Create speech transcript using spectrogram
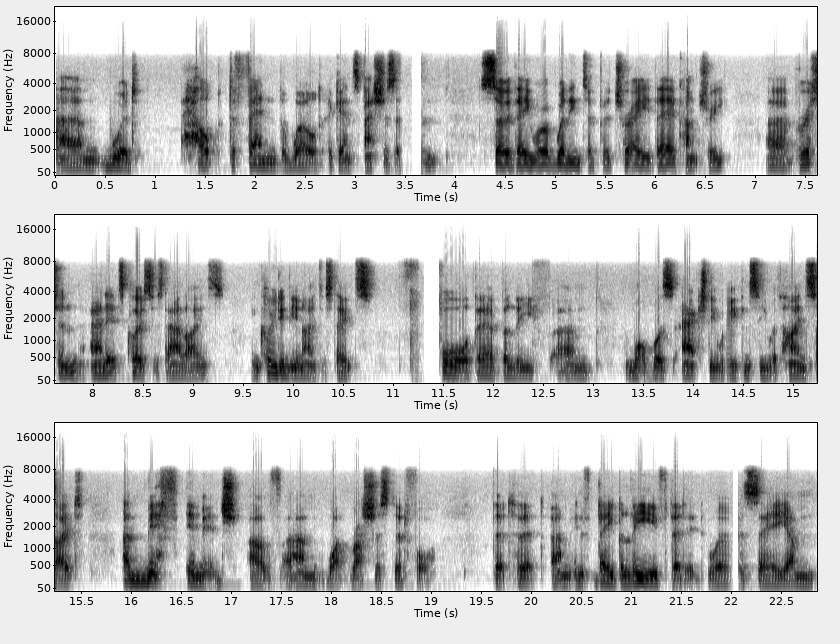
um, would help defend the world against fascism. So they were willing to betray their country, uh, Britain, and its closest allies, including the United States, for their belief um, in what was actually, we can see with hindsight, a myth image of um, what Russia stood for. That, that um, they believed that it was a, um,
